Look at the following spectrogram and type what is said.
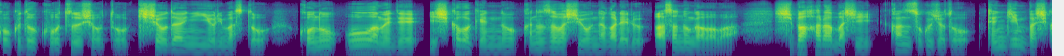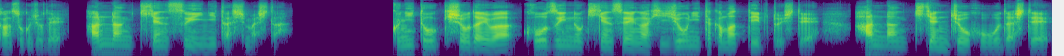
国土交通省と気象台によりますとこの大雨で石川県の金沢市を流れる浅野川は柴原橋観測所と天神橋観測所で氾濫危険水位に達しました。国と気象台は洪水の危険性が非常に高まっているとして氾濫危険情報を出して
